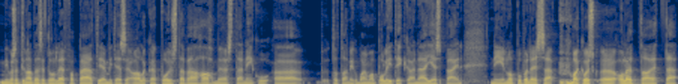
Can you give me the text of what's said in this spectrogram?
millaisen tilanteeseen tuo leffa päätyi ja miten se alkaa, poistaa vähän hahmoja sitä niin kuin, ää, tota, niin kuin maailman politiikkaa ja näin edespäin, niin loppupeleissä, vaikka voisi ää, olettaa, että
